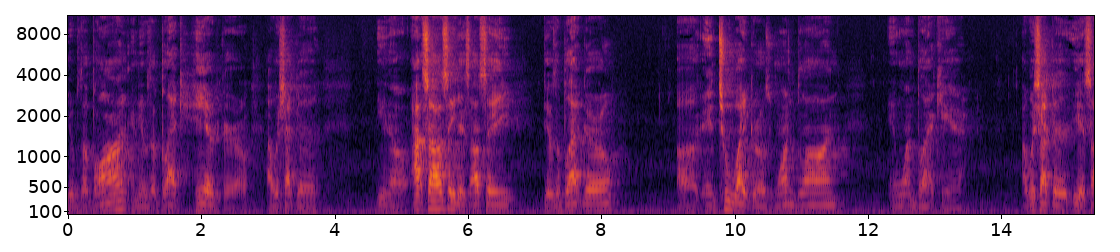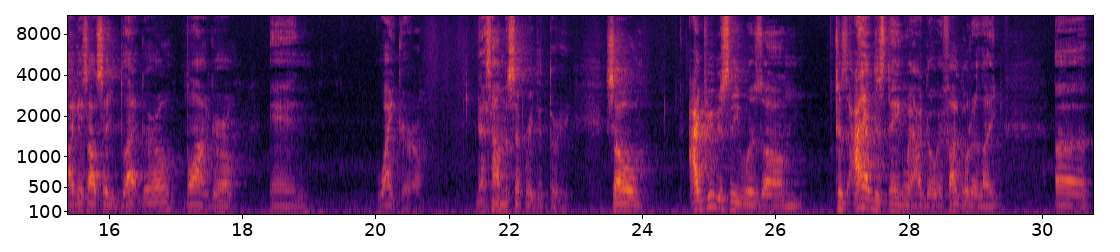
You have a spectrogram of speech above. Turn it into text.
it was a blonde, and it was a black haired girl. I wish I could you know, I, so I'll say this. I'll say there was a black girl uh, and two white girls, one blonde and one black hair. I wish I could, yeah, so I guess I'll say black girl, blonde girl, and white girl. That's how I'm gonna separate the three. So I previously was, um, cause I have this thing where I go, if I go to like, uh,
